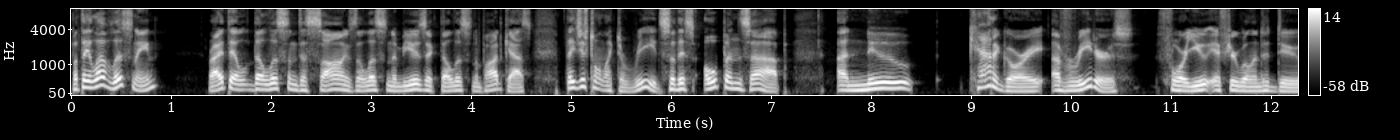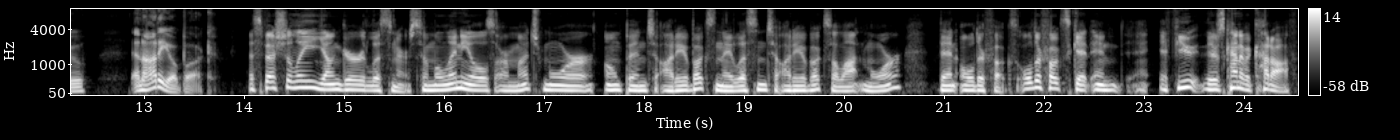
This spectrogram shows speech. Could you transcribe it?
but they love listening, right? They'll, they'll listen to songs, they'll listen to music, they'll listen to podcasts. They just don't like to read. So this opens up a new category of readers for you if you're willing to do an audiobook. especially younger listeners. So millennials are much more open to audiobooks and they listen to audiobooks a lot more than older folks. Older folks get in if you there's kind of a cutoff.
